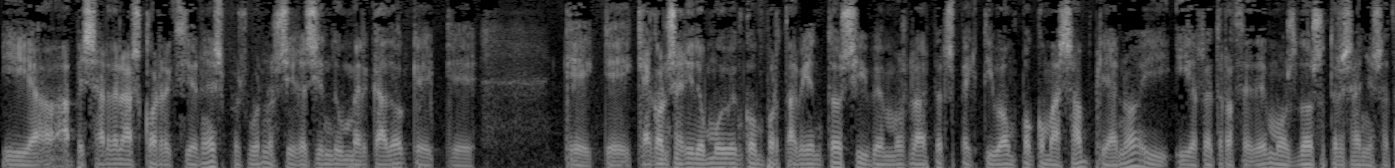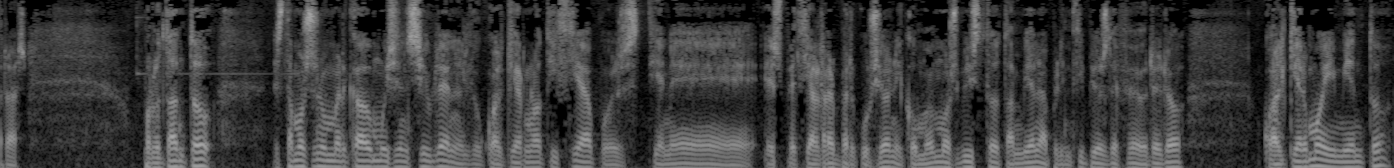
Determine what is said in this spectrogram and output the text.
y a, pesar de las correcciones pues bueno sigue siendo un mercado que que, ha conseguido muy buen comportamiento si vemos la perspectiva un poco más amplia ¿no? y, retrocedemos dos o tres años atrás. Por lo tanto, estamos en un mercado muy sensible en el que cualquier noticia pues tiene especial repercusión y como hemos visto también a principios de febrero, cualquier movimiento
